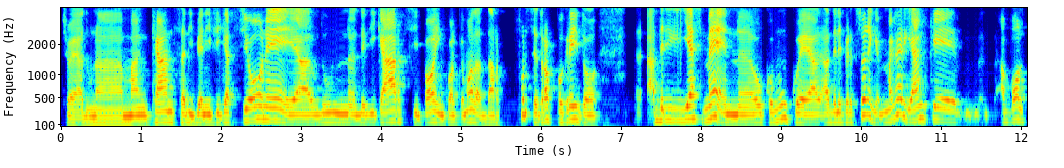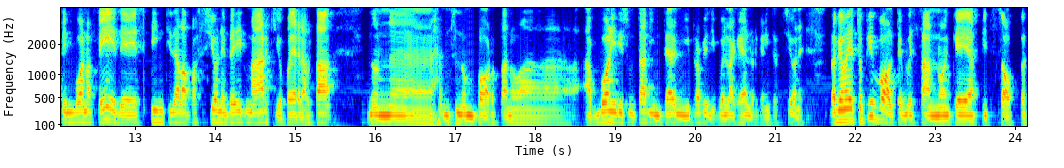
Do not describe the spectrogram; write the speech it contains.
cioè ad una mancanza di pianificazione e ad un dedicarsi poi in qualche modo a dar forse troppo credito a degli yes men o comunque a, a, delle persone che magari anche a volte in buona fede, spinti dalla passione per il marchio, poi in realtà non, eh, non portano a, a, buoni risultati in termini proprio di quella che è l'organizzazione. L'abbiamo detto più volte quest'anno anche a Speed Stop.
